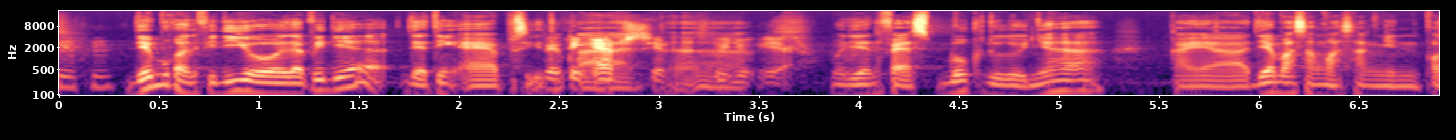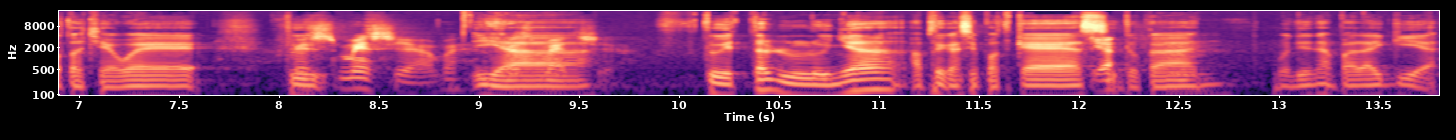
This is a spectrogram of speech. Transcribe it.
dia bukan video tapi dia dating apps gitu Dating kan. apps ya, Nah, setuju, iya. Kemudian Facebook dulunya kayak dia masang-masangin foto cewek. Face ya apa? Iya. Face match ya. Twitter dulunya aplikasi podcast Ya. gitu kan. Kemudian apa lagi ya?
